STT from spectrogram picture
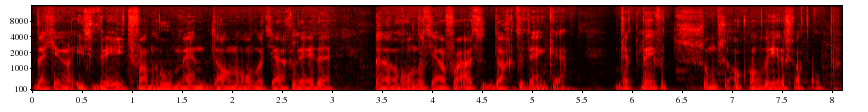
dat je dan iets weet van hoe men dan 100 jaar geleden eh 100 jaar vooruit dacht te denken. Dat levert soms ook wel weer eens wat op.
